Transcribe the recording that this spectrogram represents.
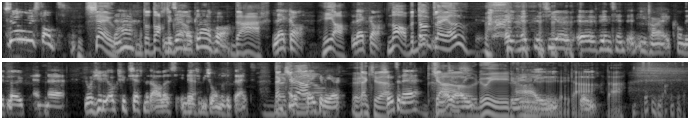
Zo is dat. Zo, dat dacht We ik zijn wel. er klaar voor. De Haag. Lekker. Ja. Lekker. Nou, bedankt Leo. Hey, met plezier, Vincent en Ivar. Ik vond dit leuk. En jongens, jullie ook succes met alles in deze Ja. bijzondere tijd. En Dankjewel. zeker weer. Dankjewel. Groeten hè. Ciao. Doei. Doei. Dag. 16 uur 28.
